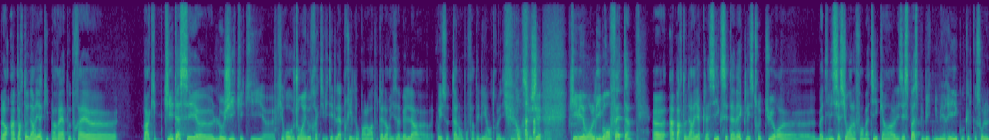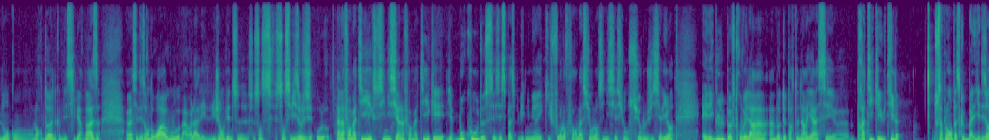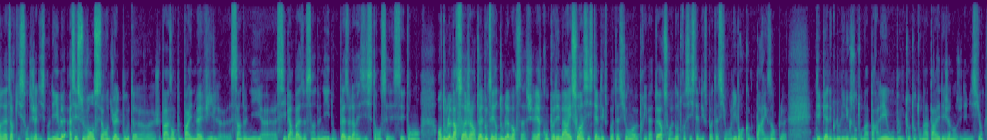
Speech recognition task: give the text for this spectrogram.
Alors, un partenariat qui paraît à peu près Qui est assez euh, logique et qui, euh, qui rejoint une autre activité de l'April dont parlera tout à l'heure Isabella. Euh, vous voyez ce talent pour faire des liens entre les différents sujets, qui est évidemment libre en fait. Euh, un partenariat classique, c'est avec les structures euh, bah, d'initiation à l'informatique, hein, les espaces publics numériques, ou quel que soit le nom qu'on leur donne, comme des cyberbases. Euh, c'est des endroits où bah, voilà, les, gens viennent se, se sens- sensibiliser à l'informatique, s'initier à l'informatique, et il y a beaucoup de ces espaces publics numériques qui font leur formation, leurs initiations sur logiciel libre. Et les GUL peuvent trouver là un, mode de partenariat assez pratique et utile. Tout simplement parce que bah, y a des ordinateurs qui sont déjà disponibles. Assez souvent, c'est en dual boot. Euh, je vais par exemple parler de ma ville, euh, Saint-Denis, euh, cyberbase de Saint-Denis, donc place de la Résistance, et c'est en, double amorçage. Alors dual boot, c'est-à-dire double amorçage. C'est-à-dire qu'on peut démarrer soit un système d'exploitation euh, privateur, soit un autre système d'exploitation libre, comme par exemple Debian GNU Linux dont on a parlé, ou Ubuntu dont on a parlé déjà dans une émission.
